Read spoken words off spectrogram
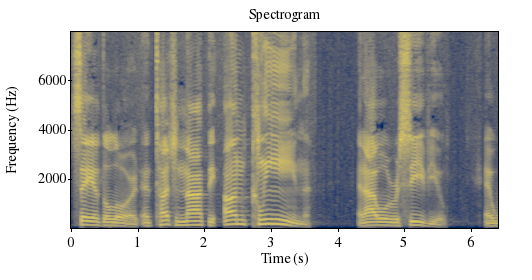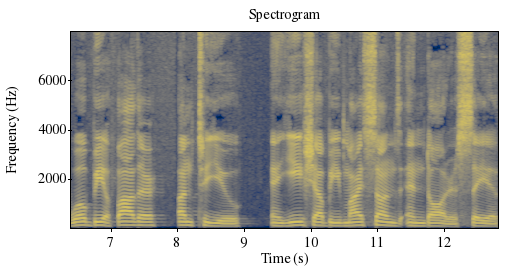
saith the Lord, and touch not the unclean, and I will receive you, and will be a father unto you, and ye shall be my sons and daughters, saith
